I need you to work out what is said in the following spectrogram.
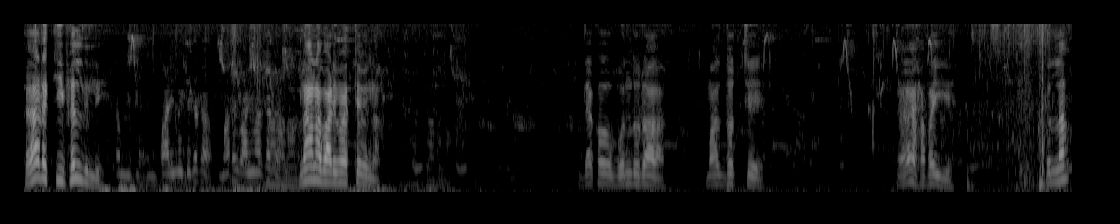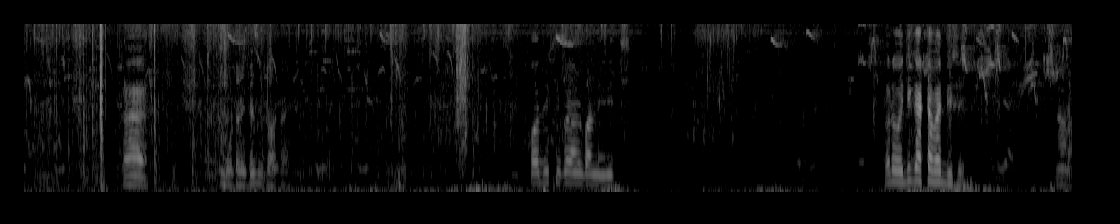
হ্যাঁ রে কি ফেল দিলি? না না, বাড়ি মারতে হবে না। দেখো বন্ধুরা, মাছ ধরছে। হ্যাঁ হাঁপাই গিয়ে। বললাম? হ্যাঁ। মোটা বিক্রি করে আমি বাড়ি নিয়ে নিচ্ছি ওইদিকে একটা বাদ দিছে। না না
